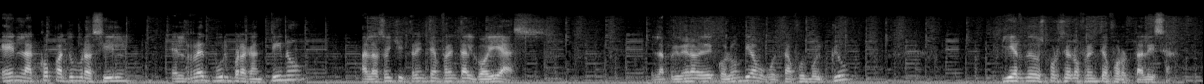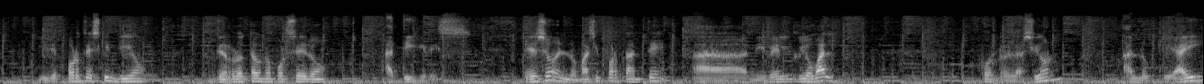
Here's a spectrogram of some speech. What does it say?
en la Copa do Brasil, el Red Bull Bragantino a las 8 y 30 enfrenta al Goiás. En la primera vez de Colombia, Bogotá Fútbol Club pierde 2 por 0 frente a Fortaleza. Y Deportes Quindío derrota 1 por 0 a Tigres. Eso en lo más importante a nivel global, con relación a lo que hay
